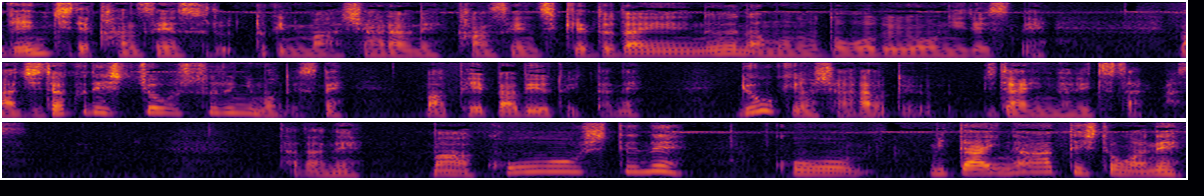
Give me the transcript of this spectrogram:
現地で観戦する時にまあ支払うね観戦チケット代のようなものを同様にですね、まあ、自宅で視聴するにもですね、まあ、ペーパービューといったね料金を支払うという時代になりつつあります。ただね、まあこうしてね、こう見たいなって人がね、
